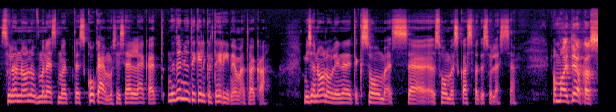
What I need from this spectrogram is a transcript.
sul on olnud mõnes mõttes kogemusi sellega, et need on ju tegelikult erinevad väga. mis on oluline näiteks Soomes, äh, Soomes kasvades ülesse no ma ei tea, kas,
